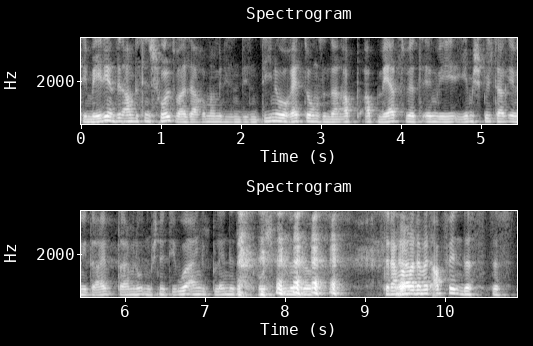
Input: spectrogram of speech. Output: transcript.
die Medien sind auch ein bisschen schuld, weil sie auch immer mit diesen, diesen Dino-Rettungs und dann ab, ab März wird irgendwie jedem Spieltag irgendwie drei, drei Minuten im Schnitt die Uhr eingeblendet pro Spiel und so. Das darf man ja. damit abfinden, dass, dass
